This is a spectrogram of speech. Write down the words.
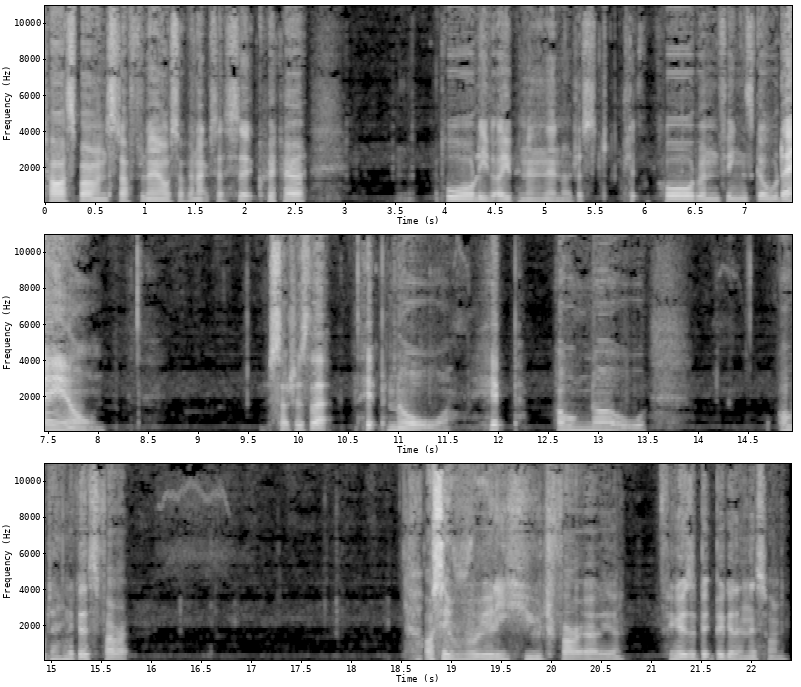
taskbar and stuff for now so I can access it quicker. Or leave it open and then I just click record when things go down. Such as that. Hypno. Hip. Oh no. Oh dang, look at this Furret. I see a really huge Furret earlier. I think it was a bit bigger than this one.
